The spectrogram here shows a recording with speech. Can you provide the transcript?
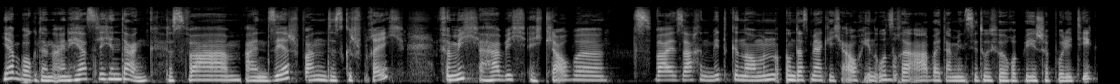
Ja, Bogdan, einen herzlichen Dank. Das war ein sehr spannendes Gespräch. Für mich habe ich, ich glaube, zwei Sachen mitgenommen und das merke ich auch in unserer Arbeit am Institut für europäische Politik,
